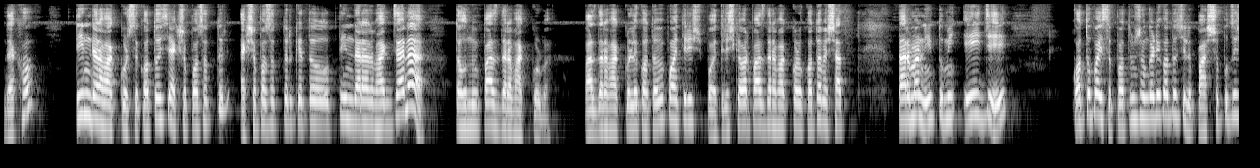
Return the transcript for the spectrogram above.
দেখো তিন দ্বারা ভাগ করছে, কত হয়েছে? একশো পঁচাত্তর। একশো পঁচাত্তরকে তো তিন দ্বারা আর ভাগ যায় না, তখন তুমি পাঁচ দ্বারা ভাগ করবা। পাঁচ দ্বারা ভাগ করলে কত হবে? পঁয়ত্রিশ। পঁয়ত্রিশকে আবার পাঁচ দ্বারা ভাগ করো, কত হবে? সাত। তার মানে তুমি এই যে কত পাইছো? প্রথম সংখ্যাটি কত ছিল? পাঁচশো পঁচিশ।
